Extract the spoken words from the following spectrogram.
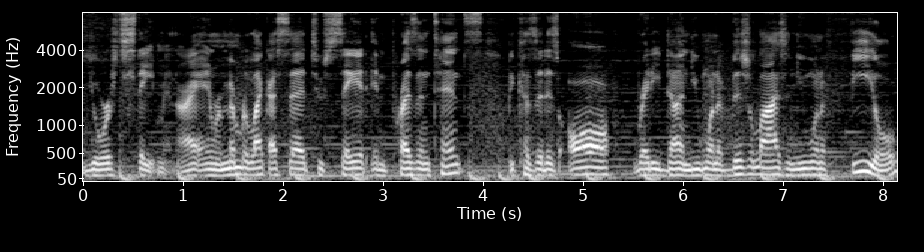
your statement. All right. And remember, like I said, to say it in present tense because it is already done. You want to visualize and you want to feel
